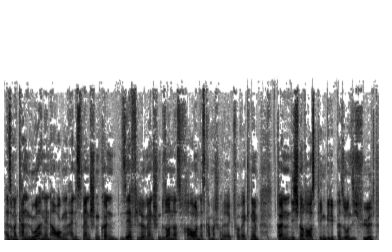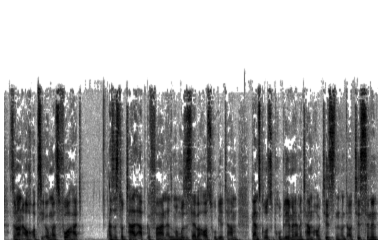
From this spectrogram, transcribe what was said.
Also man kann nur an den Augen eines Menschen, können sehr viele Menschen, besonders Frauen, das kann man schon mal direkt vorwegnehmen, können nicht nur rauskriegen, wie die Person sich fühlt, sondern auch, ob sie irgendwas vorhat. Das ist total abgefahren. Also man muss es selber ausprobiert haben. Ganz große Probleme damit haben Autisten und Autistinnen.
